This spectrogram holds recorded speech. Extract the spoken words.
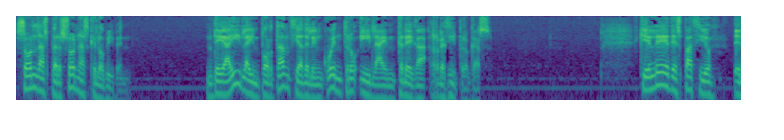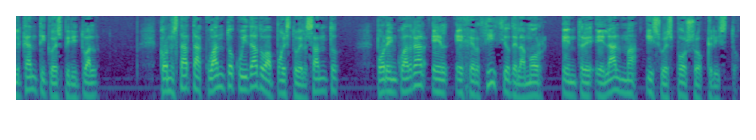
son las personas que lo viven. De ahí la importancia del encuentro y la entrega recíprocas. Quien lee despacio el cántico espiritual, constata cuánto cuidado ha puesto el santo por encuadrar el ejercicio del amor entre el alma y su esposo Cristo.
